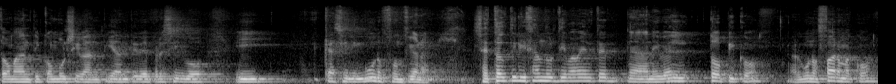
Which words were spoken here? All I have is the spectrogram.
toma anticonvulsivante, antidepresivo y casi ninguno funciona. Se está utilizando últimamente a nivel tópico algunos fármacos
